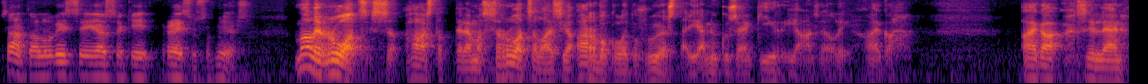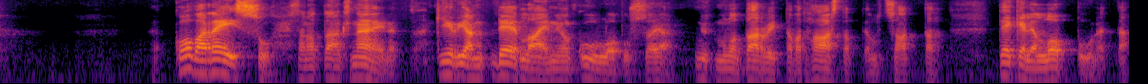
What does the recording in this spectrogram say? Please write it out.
sä oot ollut vissiin jossakin reissussa myös? Mä olin Ruotsissa haastattelemassa ruotsalaisia arvokuljetusryöstäjiä nykyiseen kirjaan. Se oli aika, aika silleen kova reissu, sanotaanko näin. Että kirjan deadline on kuun lopussa ja nyt mulla on tarvittavat haastattelut saattaa tekele loppuun. Että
